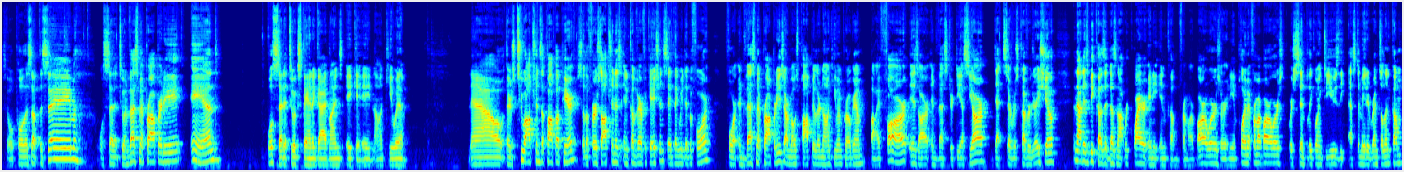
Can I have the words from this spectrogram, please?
So we'll pull this up the same. We'll set it to investment property and we'll set it to expanded guidelines, aka non QM. Now, there's two options that pop up here. So the first option is income verification, same thing we did before. For investment properties, our most popular non-QM program by far is our investor DSCR, debt service coverage ratio. And that is because it does not require any income from our borrowers or any employment from our borrowers. We're simply going to use the estimated rental income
